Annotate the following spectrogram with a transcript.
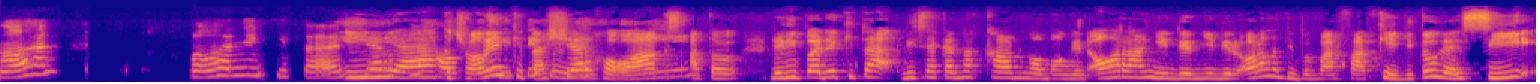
malahan malahan yang kita share iya kecuali yang kita share hoax sih? atau daripada kita di second account ngomongin orang nyindir nyindir orang lebih bermanfaat kayak gitu gak sih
